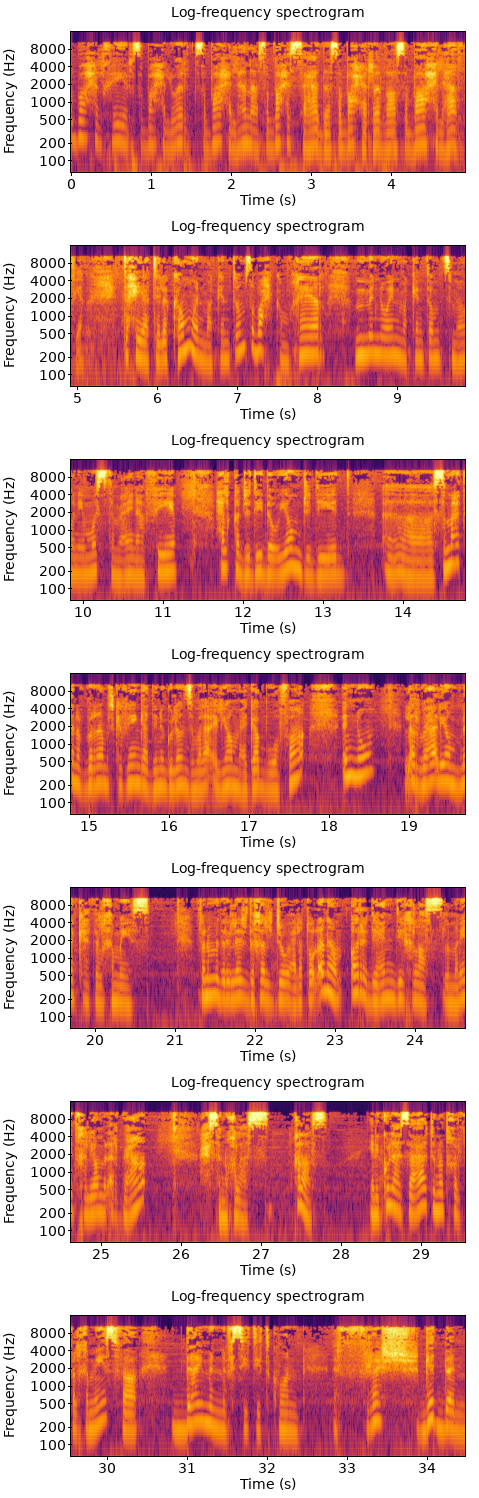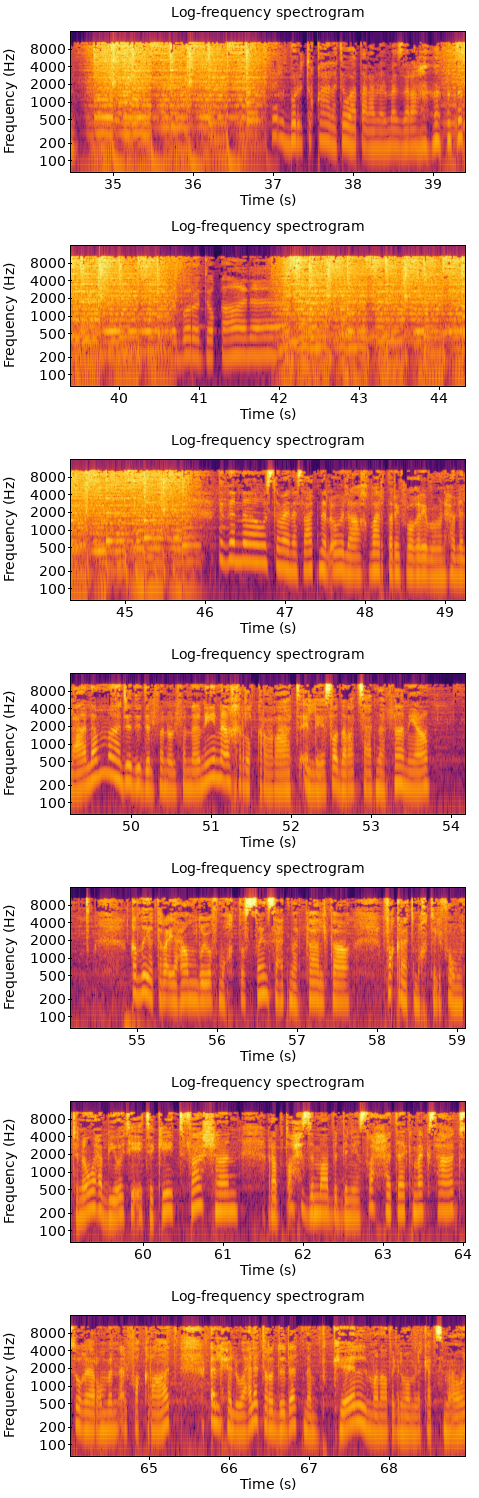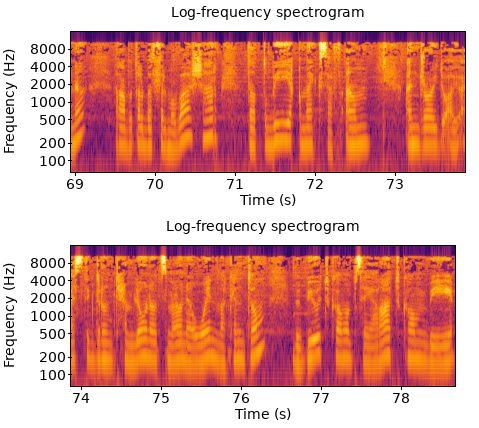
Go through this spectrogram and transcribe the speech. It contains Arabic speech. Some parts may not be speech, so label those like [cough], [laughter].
صباح الخير صباح الورد صباح الهنا صباح السعادة صباح الرضا صباح العافية. تحياتي لكم وين ما كنتم صباحكم خير. من وين ما كنتم تسمعوني مستمعينا في حلقة جديدة ويوم جديد. آه سمعتنا في برنامج كافيين قاعدين يقولون زملائي اليوم عقاب ووفاء إنه الأربعاء اليوم بنكهة الخميس. فأنا ما أدري ليش دخلت جو على طول. أنا already عندي خلاص لما يدخل يوم الأربعاء أحس إنه خلاص خلاص. يعني كلها ساعات وندخل في الخميس فدايما نفسيتي تكون فريش جدا. البرتقالة توها طالعة من المزرعة. [laughs] البرتقالة. إذا مستمعينا ساعتنا الأولى أخبار طريفة وغريبة من حول العالم جديد الفن والفنانين آخر القرارات اللي صدرت ساعتنا الثانية. قضية رأي عام ضيوف مختصين ساعتنا الثالثة. فقرات مختلفة ومتنوعة beauty إتيكيت fashion ربط أحزمة بالدنيا صحتك Mix hacks وغيره من الفقرات الحلوة. على تردداتنا بكل مناطق المملكة تسمعونا. رابط البث المباشر تطبيق Mix FM Android و iOS تقدرون تحملونه وتسمعونه وين ما كنتم ببيوتكم بسياراتكم ب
